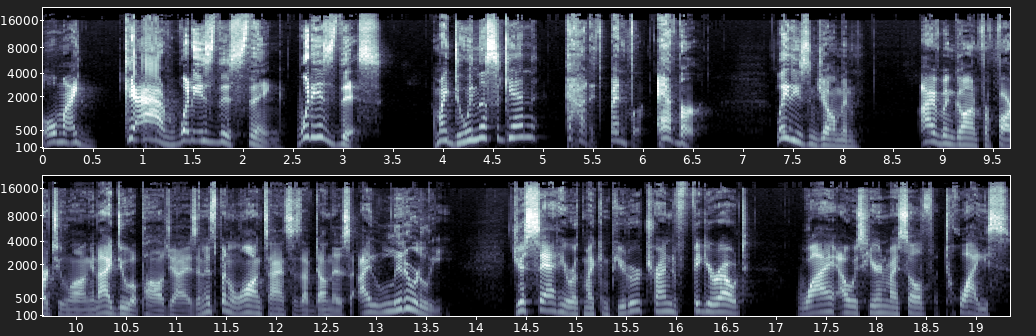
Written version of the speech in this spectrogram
Oh my God, what is this thing? What is this? Am I doing this again? God, it's been forever. Ladies and gentlemen, I've been gone for far too long and I do apologize. And it's been a long time since I've done this. I literally just sat here with my computer trying to figure out why I was hearing myself twice,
